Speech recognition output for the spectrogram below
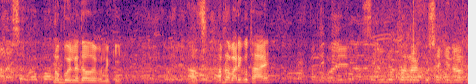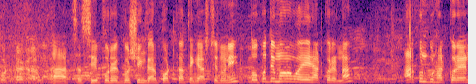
আচ্ছা নব্বই হলে দেওয়া যাবে নাকি? আচ্ছা আপনার বাড়ি কোথায়? আচ্ছা শ্রীপুরের গোসিঙ্গার পটকা থেকে আসছেন উনি। তো প্রতি এই হাট করেন না? আর কোন কোন হাট করেন?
